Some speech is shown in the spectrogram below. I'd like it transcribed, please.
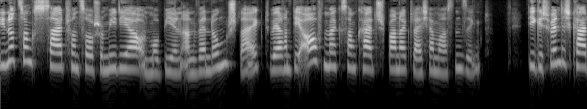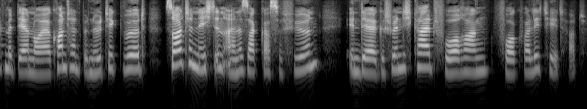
Die Nutzungszeit von Social Media und mobilen Anwendungen steigt, während die Aufmerksamkeitsspanne gleichermaßen sinkt. Die Geschwindigkeit, mit der neuer Content benötigt wird, sollte nicht in eine Sackgasse führen, in der Geschwindigkeit Vorrang vor Qualität hat.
